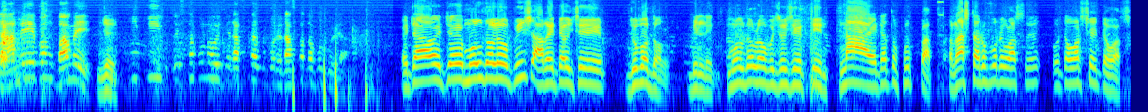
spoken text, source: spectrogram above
ডানে এবং বামে কি কি স্থাপনা হয়েছে রাস্তার উপরে রাস্তা দখল করে? এটা হচ্ছে মূল মূলদল অফিস আর এটা হচ্ছে যুবদল বিল্ডিং। মূল মূলদল অফিস হচ্ছে তিন। না এটা তো ফুটপাত। রাস্তার উপরেও আছে ওটাও আছে এটাও আছে।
